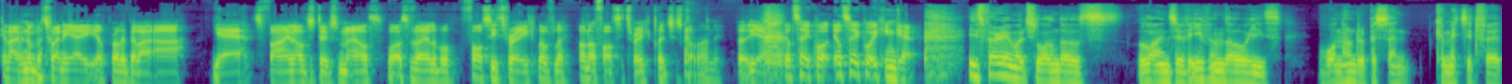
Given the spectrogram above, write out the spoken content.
"Can I have number twenty eight? He'll probably be like, "Ah, yeah, it's fine. I'll just do something else. What's available? Forty three, lovely. Oh, not forty three. Klich has got that, he? But yeah, he'll take what he'll take what he can get. He's very much along those lines of even though he's one hundred percent committed for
